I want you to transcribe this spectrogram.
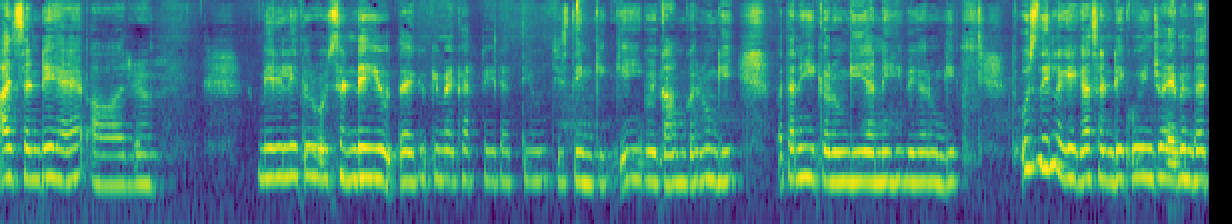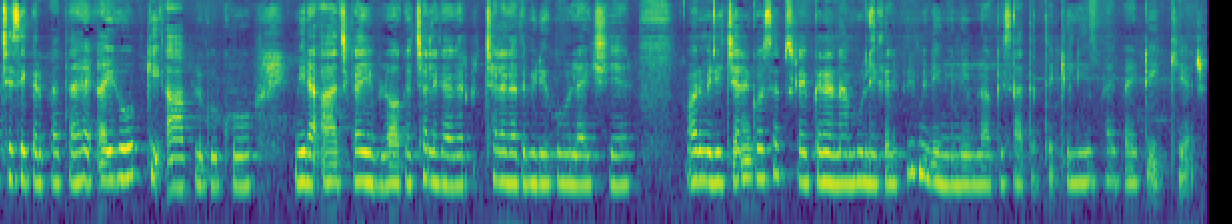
आज संडे है और मेरे लिए तो रोज़ संडे ही होता है क्योंकि मैं घर पे ही रहती हूँ, जिस दिन की कहीं कोई काम करूँगी, पता नहीं करूँगी या नहीं भी करूँगी तो उस दिन लगेगा संडे को इन्जॉय बंदा अच्छे से कर पाता है। आई होप कि आप लोगों को मेरा आज का ये ब्लॉग अच्छा लगा। अगर अच्छा लगा तो वीडियो को लाइक शेयर और मेरे चैनल को सब्सक्राइब करना ना भूलें। कल फिर मिलेंगे नए ब्लॉग के साथ। अब तक के लिए बाय बाय, टेक केयर।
